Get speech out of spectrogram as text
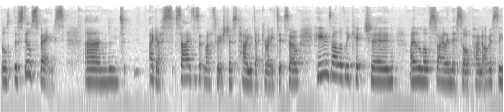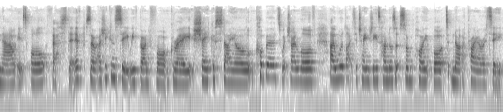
there's still space. And I guess size doesn't matter, it's just how you decorate it. So here is our lovely kitchen. I love styling this up and obviously now it's all festive. So as you can see, we've gone for grey shaker style cupboards, which I love. I would like to change these handles at some point, but not a priority.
